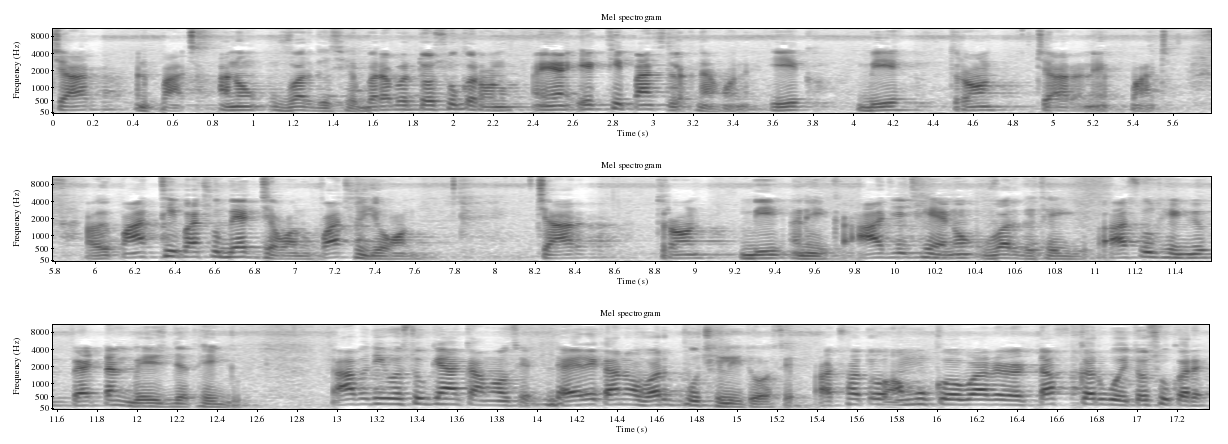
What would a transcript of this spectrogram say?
ચાર અને પાંચ. આનો વર્ગ છે. બરાબર? તો શું કરવાનું? અહીંયા એકથી પાંચ લખ એક, બે, ત્રણ, ચાર અને પાંચ. હવે પાંચથી પાછું બેક જવાનું, પાછું જવાનું. ચાર, ત્રણ, બે અને એક. આ જે છે એનો વર્ગ થઈ ગયો. આ શું થઈ ગયું? પેટર્ન બેઝડ થઈ ગયું. આ બધી વસ્તુ ક્યાં કામ આવશે? ડાયરેક્ટ આનો વર્ગ પૂછી લીધો હશે. અથવા તો અમુક વાર ટફ કરવું હોય તો શું કરે?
